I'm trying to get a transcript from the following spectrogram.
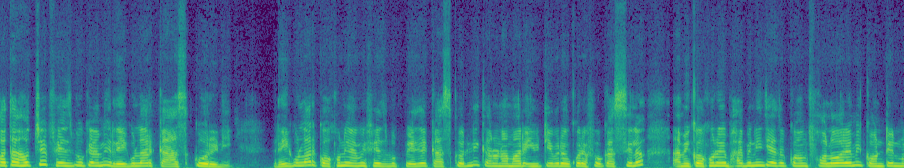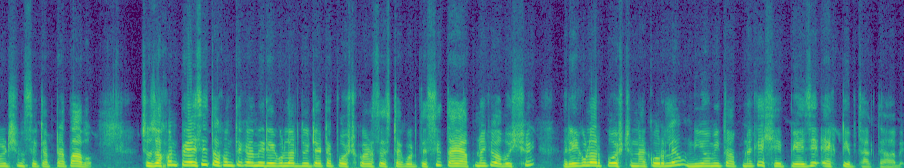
কথা হচ্ছে ফেসবুকে আমি রেগুলার কাজ করিনি। রেগুলার কখনোই আমি ফেসবুক পেজে কাজ করিনি, কারণ আমার ইউটিউবের উপরে ফোকাস ছিল। আমি কখনোই ভাবিনি যে এত কম ফলোয়ার আমি কন্টেন্ট মডিশন সেট আপটা পাবো। সো যখন পেয়েছি, তখন থেকে আমি রেগুলার দুইটা একটা পোস্ট করার চেষ্টা করতেছি। তাই আপনাকে অবশ্যই রেগুলার পোস্ট না করলেও নিয়মিত আপনাকে সেই পেজে অ্যাক্টিভ থাকতে হবে।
